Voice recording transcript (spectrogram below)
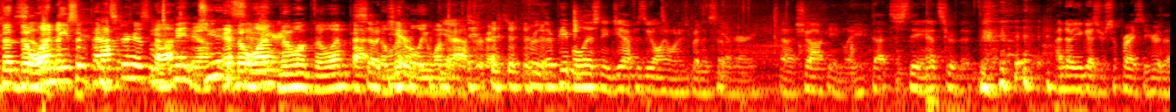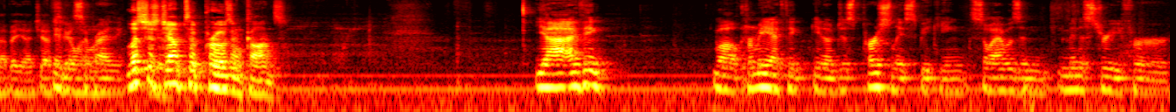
The, the So- one decent pastor has not, been and to the the one the one the one pa- So the Jim- literally one yeah. pastor has. For the people listening, Jeff is the only one who's been to seminary. Uh, shockingly, that's the answer. That I know you guys are surprised to hear that, but yeah, Jeff's It the is only surprising. Let's just jump to pros and cons. Yeah, I think. Well, for me, I think you know, just personally speaking. So I was in ministry for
